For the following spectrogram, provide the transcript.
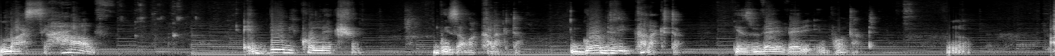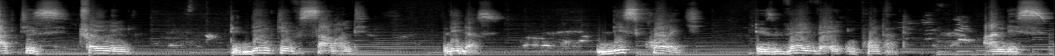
must have a big connection with our character. Godly character is very, very important. You know, ACT is training redemptive servant leaders. This courage is very, very important and is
